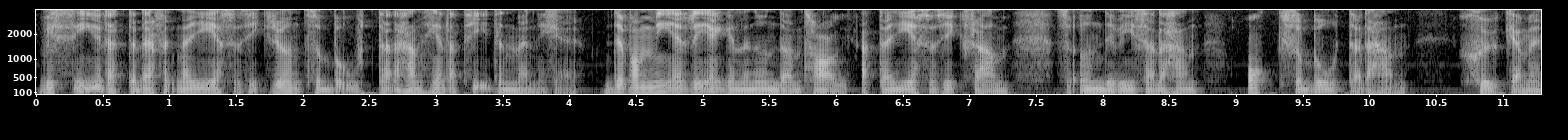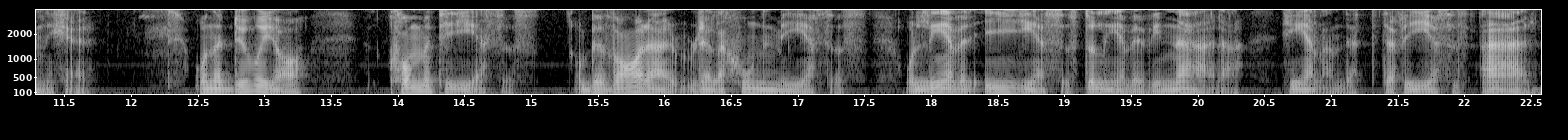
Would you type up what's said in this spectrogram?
Vi ser ju detta därför att när Jesus gick runt så botade han hela tiden människor. Det var mer regel än undantag att där Jesus gick fram så undervisade han och så botade han sjuka människor. Och när du och jag kommer till Jesus och bevarar relationen med Jesus och lever i Jesus, då lever vi nära helandet. Därför Jesus är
